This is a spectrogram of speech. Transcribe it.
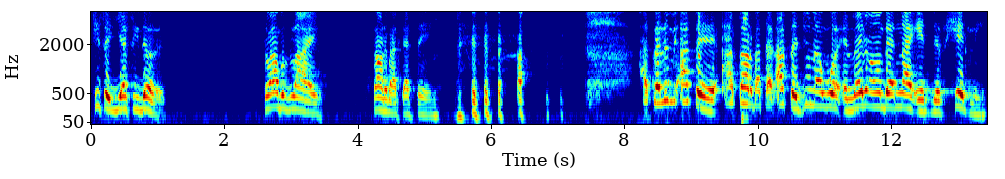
He said, Yes, he does. So I was like, thought about that thing. I said, let me, I said, I thought about that. I said, you know what? And later on that night, it just hit me.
